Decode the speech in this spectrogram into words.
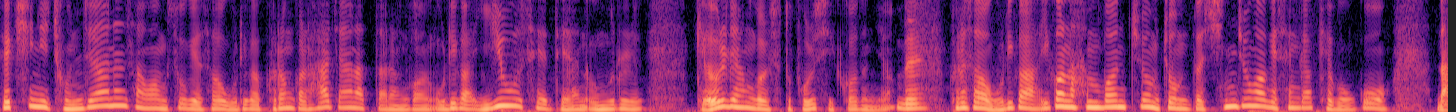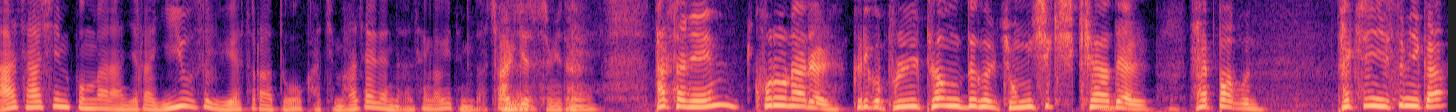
백신이 존재하는 상황 속에서 우리가 그런 걸 하지 않았다는 건 우리가 이웃에 대한 의무를 게을리 한 걸 수도 볼 수 있거든요. 네. 그래서 우리가 이건 한 번쯤 좀 더 신중하게 생각해 보고 나 자신뿐만 아니라 이웃을 위해서라도 같이 맞아야 된다는 생각이 듭니다. 저는. 알겠습니다. 네. 박사님 코로나를 그리고 불평 등을 종식시켜야 될 해법은 백신이 있습니까?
